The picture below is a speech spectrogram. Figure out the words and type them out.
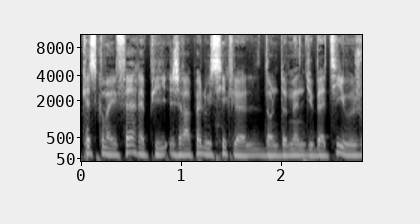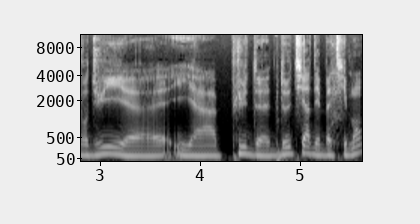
Qu'est-ce qu'on va y faire? Et puis, je rappelle aussi que dans le domaine du bâti, aujourd'hui, il y a plus de deux tiers des bâtiments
